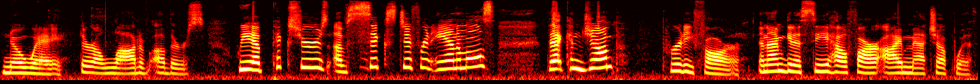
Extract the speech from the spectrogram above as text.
No way, there are a lot of others. We have pictures of six different animals that can jump pretty far. And I'm gonna see how far I match up with.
